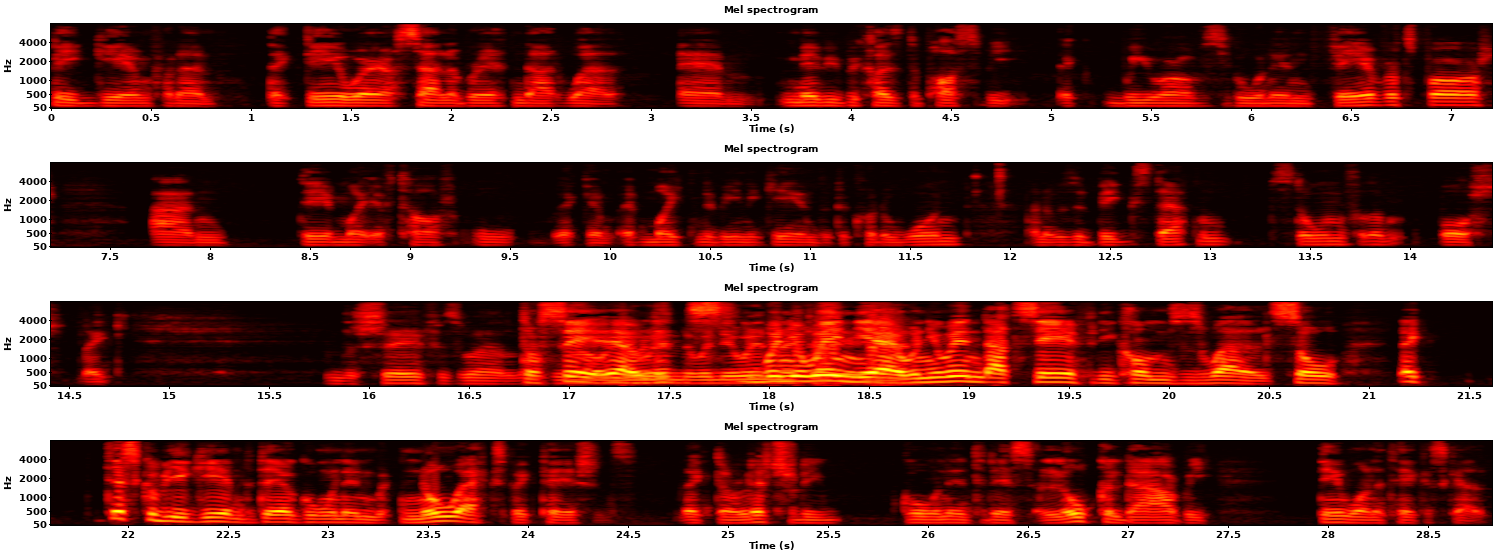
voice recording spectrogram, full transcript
big game for them. Like they were celebrating that well. Um, maybe because the possibly like we were obviously going in favourites for it, and they might have thought, oh, like it, it mightn't have been a game that they could have won, and it was a big stepping stone for them. But like And they're safe as well. they're safe. yeah, when you win, when you win, when you like win, that, yeah, when you win, that safety comes as well. So, like, this could be a game that they're going in with no expectations. Like, they're literally going into this a local derby. They want to take a scalp.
